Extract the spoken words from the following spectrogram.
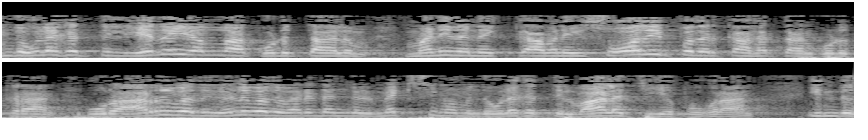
இந்த உலகத்தில் எதை அல்லாஹ் கொடுத்தாலும் மனிதனுக்கு அவனை சோதிப்பதற்காகத்தான் கொடுக்கிறான். ஒரு அறுபது எழுபது வருடங்கள் மேக்சிமம் இந்த உலகத்தில் வாழச் செய்ய போகிறான். இந்த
